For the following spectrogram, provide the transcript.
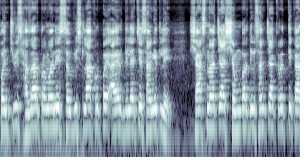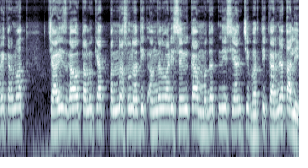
पंचवीस हजारप्रमाणे सव्वीस लाख रुपये आहेर दिल्याचे सांगितले. शासनाच्या शंभर दिवसांच्या कृती कार्यक्रमात चाळीसगाव तालुक्यात पन्नासहून अधिक अंगणवाडी सेविका मदतनीस यांची भरती करण्यात आली.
